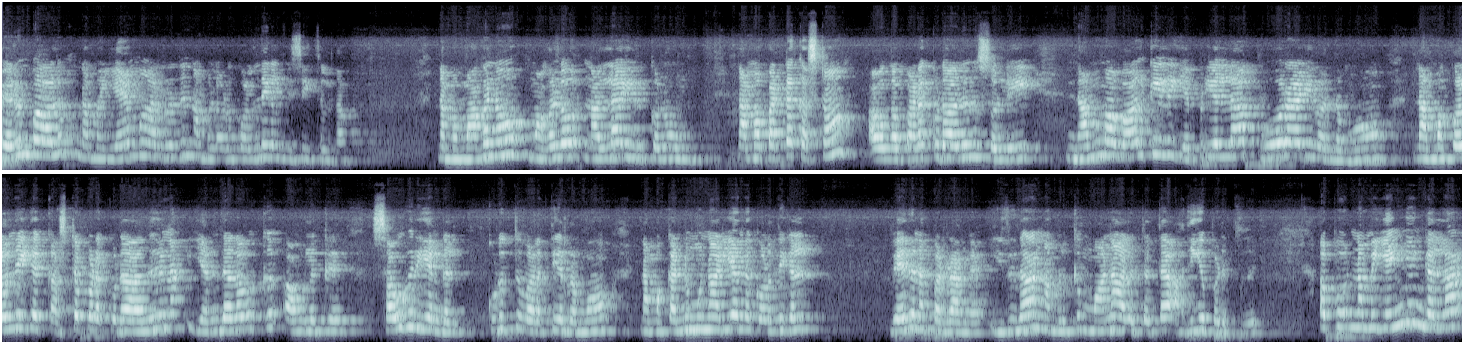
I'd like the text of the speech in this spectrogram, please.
பெரும்பாலும் நம்ம ஏமாறுறது நம்மளோட குழந்தைகள் விஷயத்தில் தான் நம்ம மகனோ மகளோ நல்லா இருக்கணும். நம்ம பட்ட கஷ்டம் அவங்க படக்கூடாதுன்னு சொல்லி நம்ம வாழ்க்கையில் எப்படியெல்லாம் போராடி வந்தோமோ நம்ம குழந்தைங்க கஷ்டப்படக்கூடாதுன்னு எந்த அளவுக்கு அவங்களுக்கு சௌகரியங்கள் கொடுத்து வளர்த்திடுறோமோ நம்ம கண்ணு முன்னாடியே அந்த குழந்தைகள் வேதனைப்படுறாங்க. இதுதான் நம்மளுக்கு மன அழுத்தத்தை அதிகப்படுத்துது. அப்போது நம்ம எங்கெங்கெல்லாம்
